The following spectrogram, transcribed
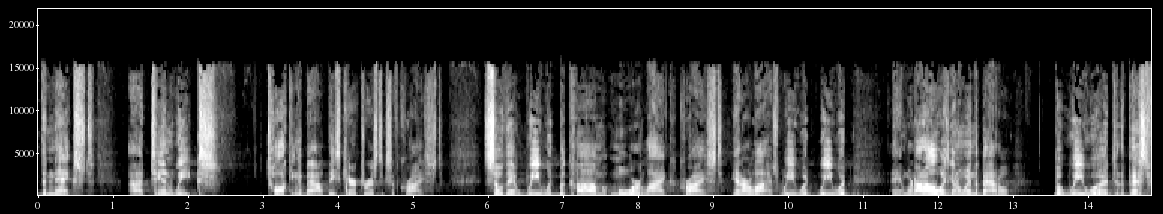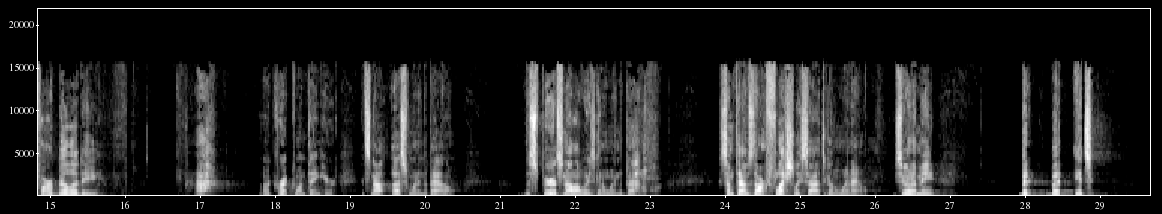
the next uh, 10 weeks talking about these characteristics of Christ so that we would become more like Christ in our lives. We would, we would, and we're not always going to win the battle, but we would, to the best of our ability, ah, I'll correct one thing here. It's not us winning the battle. The Spirit's not always going to win the battle. Sometimes our fleshly side's going to win out. You see what I mean? But, but it's,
